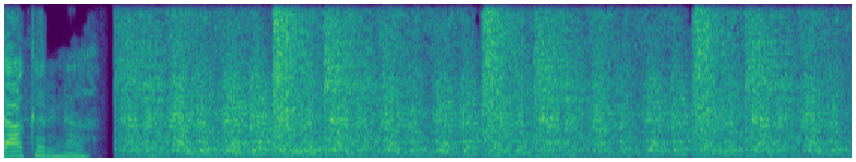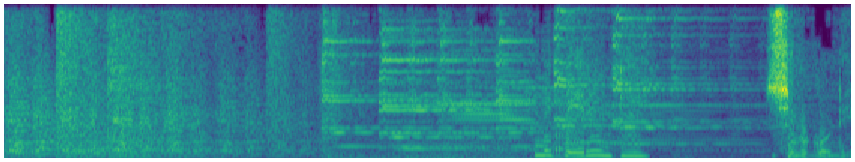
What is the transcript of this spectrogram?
రాకరుణ మీ పేరేంటి శివకోటి.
